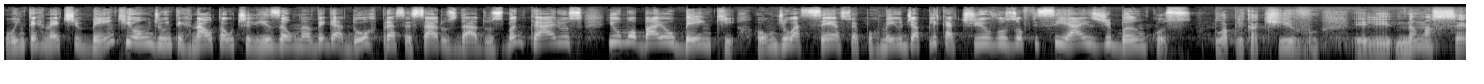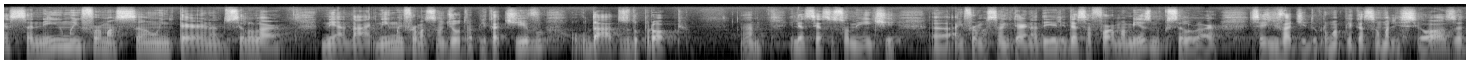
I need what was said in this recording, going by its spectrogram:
o Internet Bank, onde o internauta utiliza um navegador para acessar os dados bancários e o Mobile Bank, onde o acesso é por meio de aplicativos oficiais de bancos. O aplicativo ele não acessa nenhuma informação interna do celular, nenhuma informação de outro aplicativo ou dados do próprio. Né? Ele acessa somente uh, a informação interna dele. Dessa forma, mesmo que o celular seja invadido por uma aplicação maliciosa,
